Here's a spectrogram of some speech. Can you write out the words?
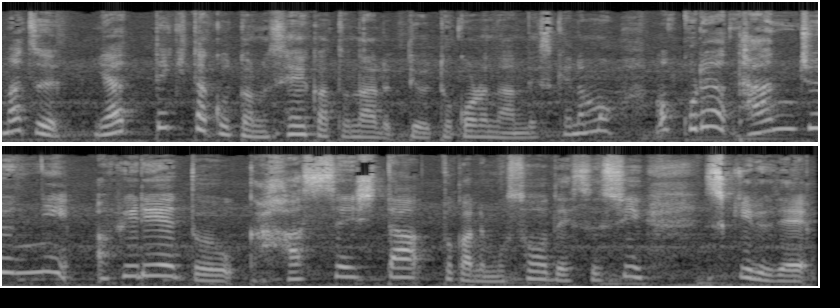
まずやってきたことの成果となるというところなんですけども、まあ、これは単純にアフィリエイトが発生したとかでもそうですしスキルで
